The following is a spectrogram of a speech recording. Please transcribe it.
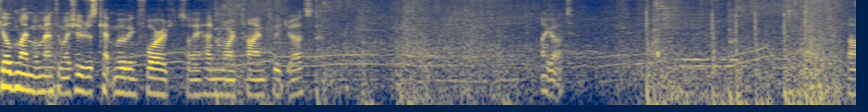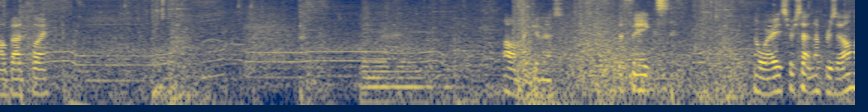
killed my momentum. I should have just kept moving forward so I had more time to adjust. I got. Oh, bad play. Oh my goodness. The fakes. No worries for setting up Brazil.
